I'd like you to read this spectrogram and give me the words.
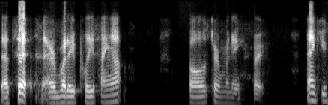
That's it. Everybody, please hang up. Call is terminated. Right. Thank you.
